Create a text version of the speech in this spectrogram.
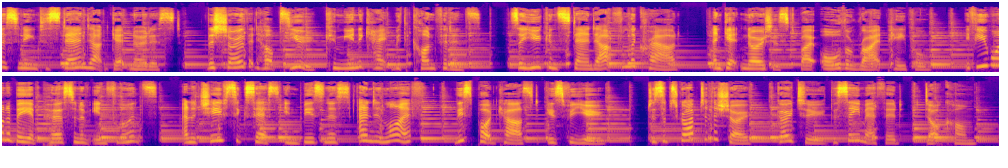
listening to Stand Out Get Noticed, the show that helps you communicate with confidence so you can stand out from the crowd and get noticed by all the right people. If you want to be a person of influence and achieve success in business and in life, this podcast is for you. To subscribe to the show, go to thecmethod.com.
